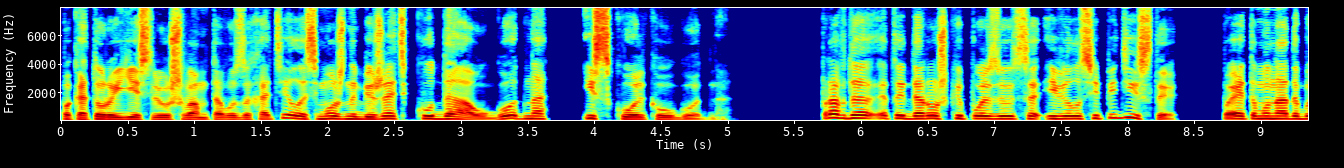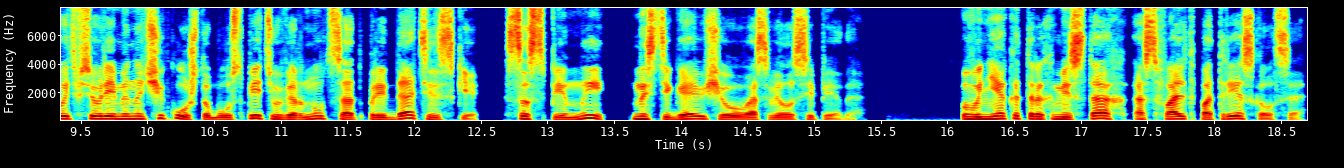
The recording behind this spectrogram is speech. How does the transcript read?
по которой, если уж вам того захотелось, можно бежать куда угодно и сколько угодно. Правда, этой дорожкой пользуются и велосипедисты, поэтому надо быть все время на чеку, чтобы успеть увернуться от предательски, со спины, настигающего вас велосипеда. В некоторых местах асфальт потрескался,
